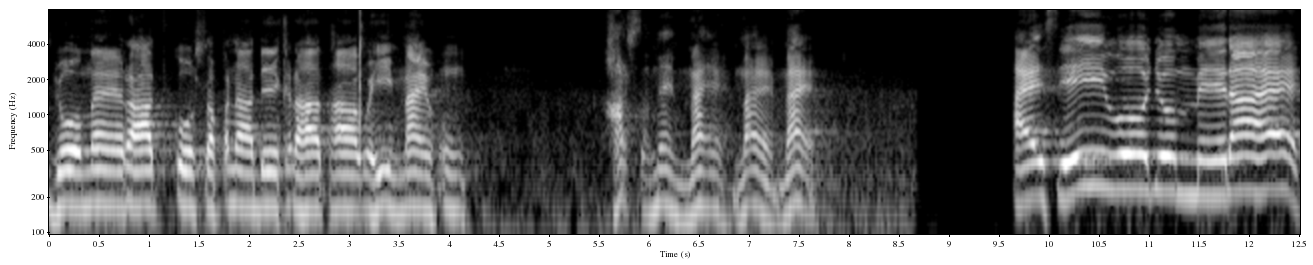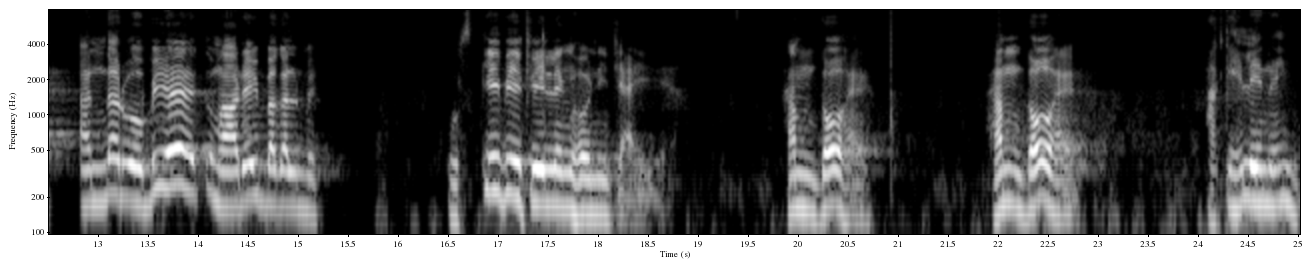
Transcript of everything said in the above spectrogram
जो मैं रात को सपना देख रहा था, वही मैं हूँ। हर समय मैं मैं मैं। ऐसे ही वो जो मेरा है, अंदर वो भी है तुम्हारे ही बगल में। उसकी भी फीलिंग होनी चाहिए। हम दो हैं। हम दो हैं। अकेले नहीं।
